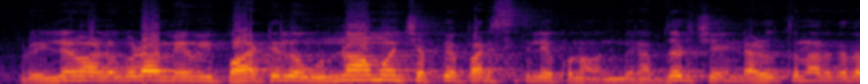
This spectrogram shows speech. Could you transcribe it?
ఇప్పుడు వెళ్ళిన వాళ్ళు కూడా మేము ఈ పార్టీలో ఉన్నాము అని చెప్పే పరిస్థితి లేకుండా ఉంది. మీరు అబ్జర్వ్ చేయండి అడుగుతున్నారు కదా.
